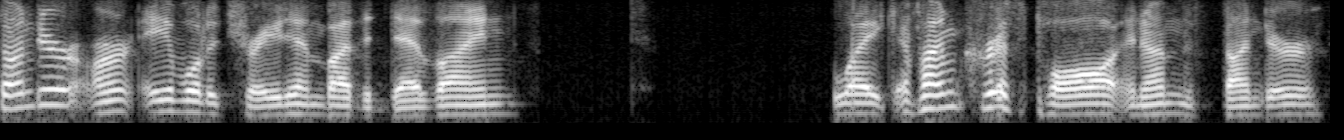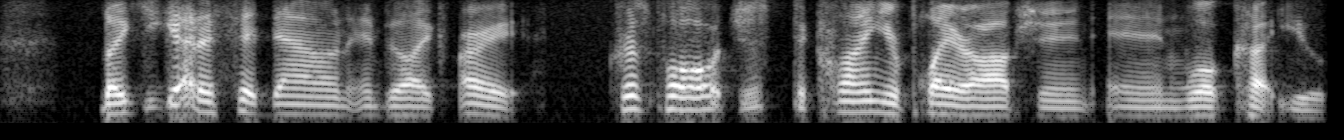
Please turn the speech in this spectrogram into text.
Thunder aren't able to trade him by the deadline, like if I'm Chris Paul and I'm the Thunder, like you got to sit down and be like, all right, Chris Paul, just decline your player option and we'll cut you.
